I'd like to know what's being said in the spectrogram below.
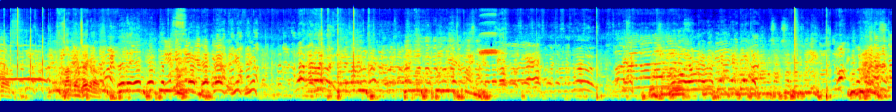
Boss. Sar punch hai kada. केटा ला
